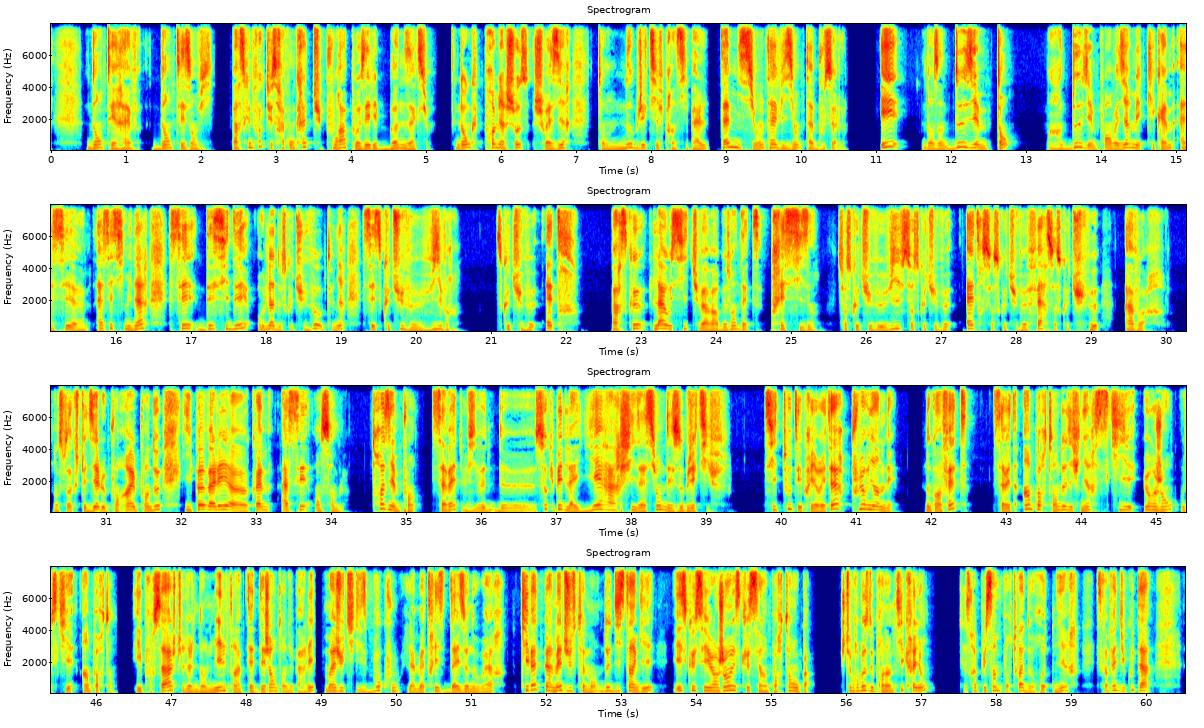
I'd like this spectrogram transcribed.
dans tes rêves, dans tes envies. Parce qu'une fois que tu seras concrète, tu pourras poser les bonnes actions. Donc, première chose, choisir ton objectif principal, ta mission, ta vision, ta boussole. Et dans un deuxième temps, un deuxième point, on va dire, mais qui est quand même assez, euh, assez similaire, c'est décider, au-delà de ce que tu veux obtenir, c'est ce que tu veux vivre, ce que tu veux être. Parce que là aussi, tu vas avoir besoin d'être précise sur ce que tu veux vivre, sur ce que tu veux être, sur ce que tu veux faire, sur ce que tu veux avoir. Donc c'est pour ça que je te disais, le point 1 et le point 2, ils peuvent aller euh, quand même assez ensemble. Troisième point, ça va être de s'occuper de la hiérarchisation des objectifs. Si tout est prioritaire, plus rien ne l'est. Donc en fait, ça va être important de définir ce qui est urgent ou ce qui est important. Et pour ça, je te donne dans le mille, tu en as peut-être déjà entendu parler. Moi, j'utilise beaucoup la matrice d'Eisenhower, qui va te permettre justement de distinguer est-ce que c'est urgent, est-ce que c'est important ou pas. Je te propose de prendre un petit crayon. Ce sera plus simple pour toi de retenir. Parce qu'en fait, du coup, tu as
